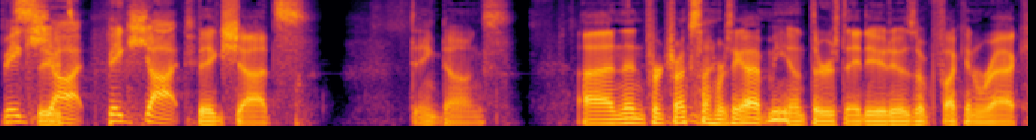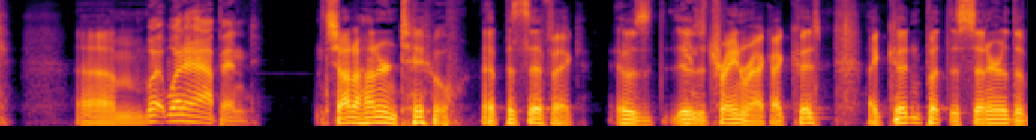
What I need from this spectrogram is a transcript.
Big shot. Big shot. big shots, ding dongs. Uh, and then for trunk slammers, they got me on Thursday, dude. It was a fucking wreck. Um, What what happened? shot 102 at Pacific. It was it was a train wreck. I could I couldn't put the center of the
